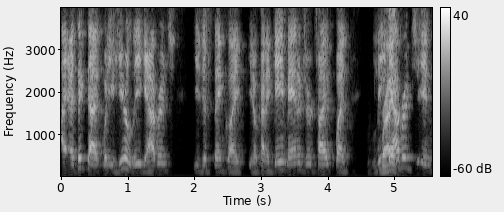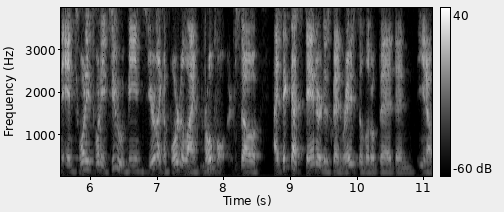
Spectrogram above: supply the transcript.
I, I, think that when you hear league average, you just think like, you know, kind of game manager type, but league right. average in, in 2022 means you're like a borderline pro bowler. So I think that standard has been raised a little bit. And, you know,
